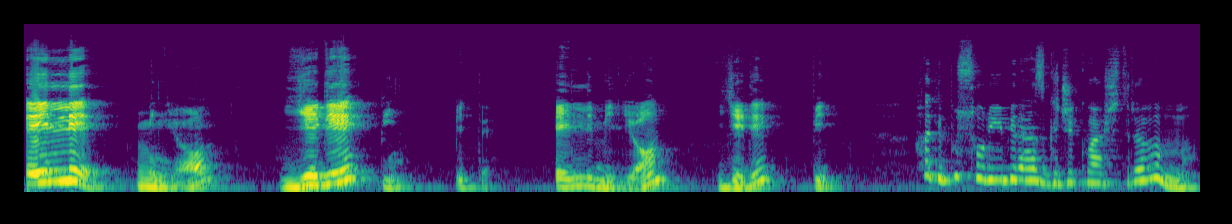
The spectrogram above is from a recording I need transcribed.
50, Milyon. 7, Bin. bitti. 50 milyon, 7 bin. Hadi bu soruyu biraz gıcıklaştıralım mı?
